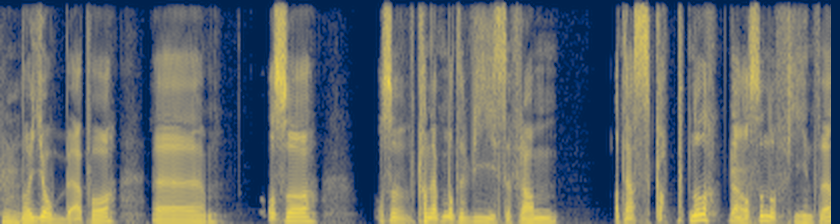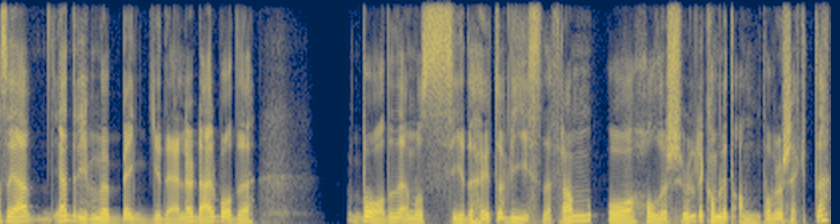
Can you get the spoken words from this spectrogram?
Mm. nå jobber jeg på, eh, og, så, og så kan jeg på en måte vise fram at jeg har skapt noe, da. Det er Mm. også noe fint i det. Så jeg, jeg driver med begge deler. Det er både, både det med å si det høyt og vise det fram, og holde skjul. Det kommer litt an på prosjektet.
